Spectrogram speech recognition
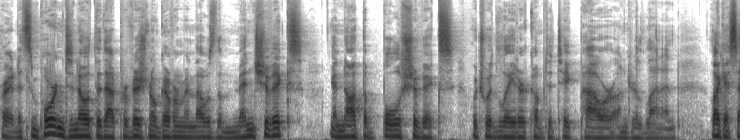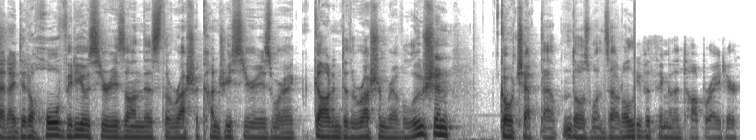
Right, it's important to note that that provisional government, that was the Mensheviks and not the Bolsheviks, which would later come to take power under Lenin. Like I said, I did a whole video series on this, the Russia Country series, where I got into the Russian Revolution. Go check that, those ones out. I'll leave a thing in the top right here.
